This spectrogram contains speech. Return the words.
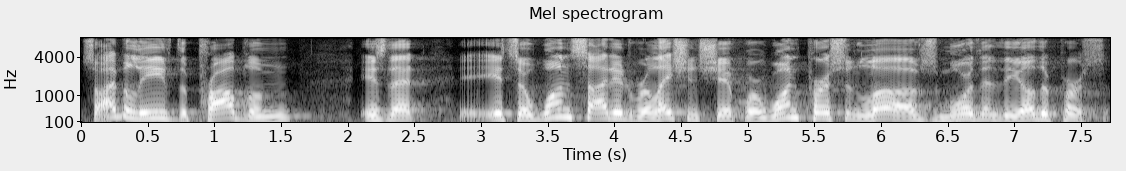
So I believe the problem is that it's a one-sided relationship where one person loves more than the other person.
